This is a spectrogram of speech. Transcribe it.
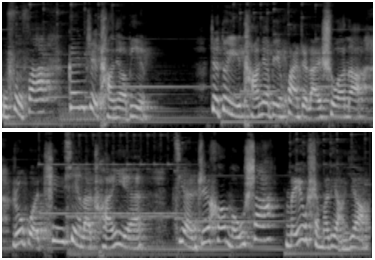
不复发，根治糖尿病。这对于糖尿病患者来说呢，如果听信了传言，简直和谋杀没有什么两样。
